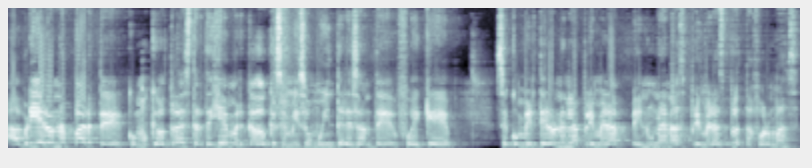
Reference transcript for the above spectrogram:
Abrieron aparte, como que otra estrategia de mercado que se me hizo muy interesante fue que se convirtieron en la primera, en una de las primeras plataformas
